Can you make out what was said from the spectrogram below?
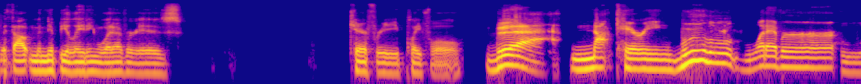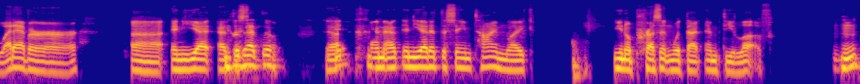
without manipulating whatever is carefree, playful, blah, not caring, whatever, whatever. Uh, and yet at the that too. Yeah. and at, and yet at the same time, like you know, present with that empty love mm-hmm.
